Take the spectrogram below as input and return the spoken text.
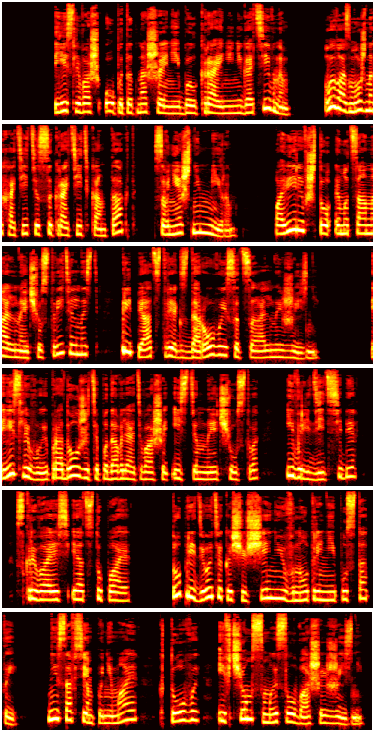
Если ваш опыт отношений был крайне негативным, вы, возможно, хотите сократить контакт с внешним миром, поверив, что эмоциональная чувствительность — препятствие к здоровой социальной жизни. Если вы продолжите подавлять ваши истинные чувства и вредить себе, скрываясь и отступая, то придете к ощущению внутренней пустоты, не совсем понимая, кто вы и в чем смысл вашей жизни.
